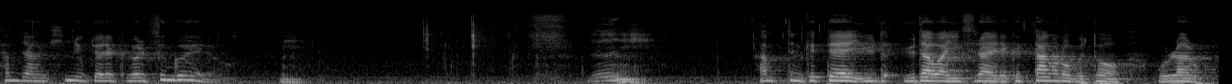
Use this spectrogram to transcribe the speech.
3장 16절에 그걸 쓴 거예요. 아무튼 그때 유다, 와 이스라엘이 그 땅으로부터 올라올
